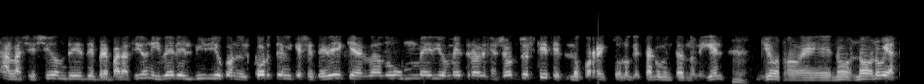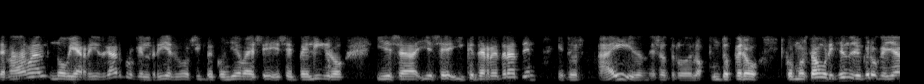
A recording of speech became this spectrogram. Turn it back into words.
a la sesión de, preparación y ver el vídeo con el corte en el que se te ve que has dado un medio metro al defensor. Tú es que dices lo correcto, lo que está comentando Miguel. Mm. Yo no, eh, no, no, no voy a hacer nada mal, no voy a arriesgar, porque el riesgo siempre conlleva ese, ese peligro y, esa, y, ese, y que te retraten. Entonces, ahí es donde es otro de los puntos. Pero, como estamos diciendo, yo creo que ya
